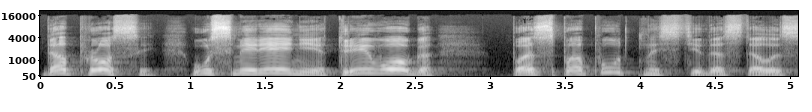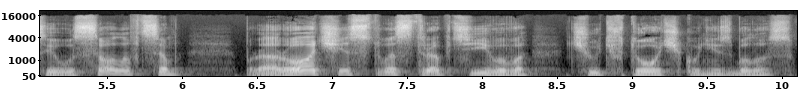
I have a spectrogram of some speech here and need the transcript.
Допросы, усмирение, тревога. По спопутности досталось и усоловцам. Пророчество строптивого чуть в точку не сбылось.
